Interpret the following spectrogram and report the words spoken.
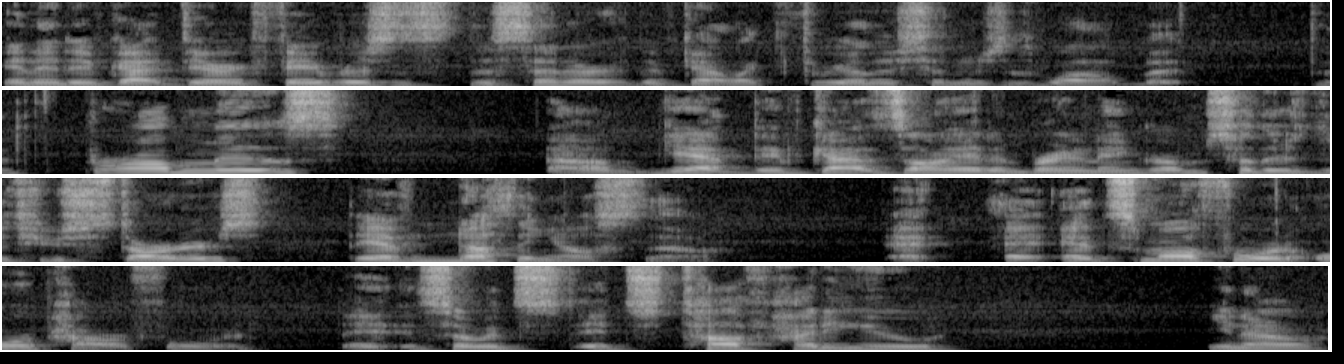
and then they've got Derrick Favors as the center. They've got like three other centers as well. But the problem is, um, yeah, they've got Zion and Brandon Ingram, so there's the two starters. They have nothing else though, at, at, at small forward or power forward. It, so it's it's tough. How do you, you know,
